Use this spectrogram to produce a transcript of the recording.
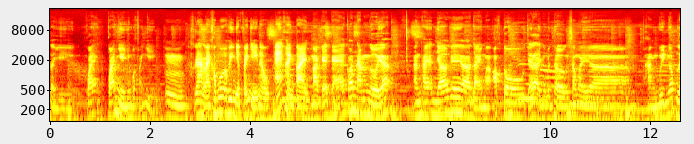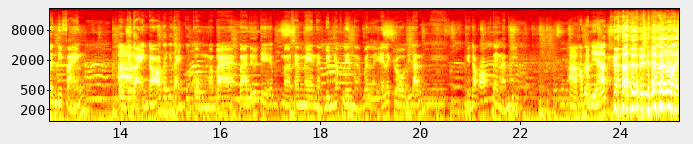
tại vì quá quá nhiều nhân vật phản diện. Ừ, thật ra lại không có viên nhật phản diện nào ác hoàn toàn. Mà kể cả có 5 người á anh thấy anh nhớ cái ờ, đoạn mà Octo trở lại người bình thường xong rồi ờ, thằng Green Goblin đi phản từ À. cái đoạn đó tới cái đoạn cuối cùng mà ba ba đứa kia mà Sandman nè Green Goblin nè với lại Electro đi đánh thì Doc Ock đang làm gì? À, không làm gì hết. Đúng rồi.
